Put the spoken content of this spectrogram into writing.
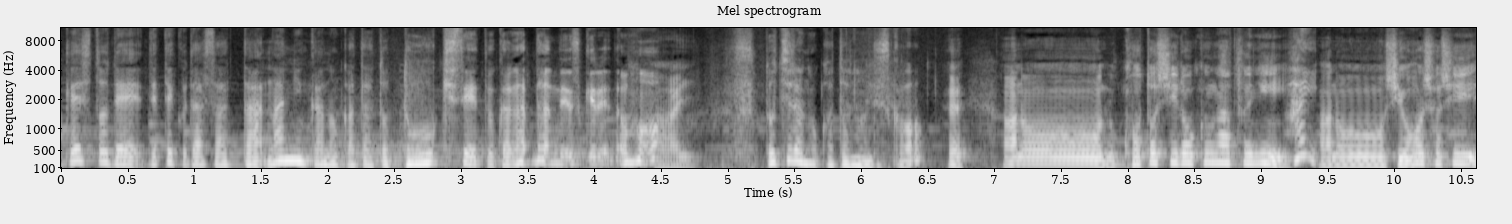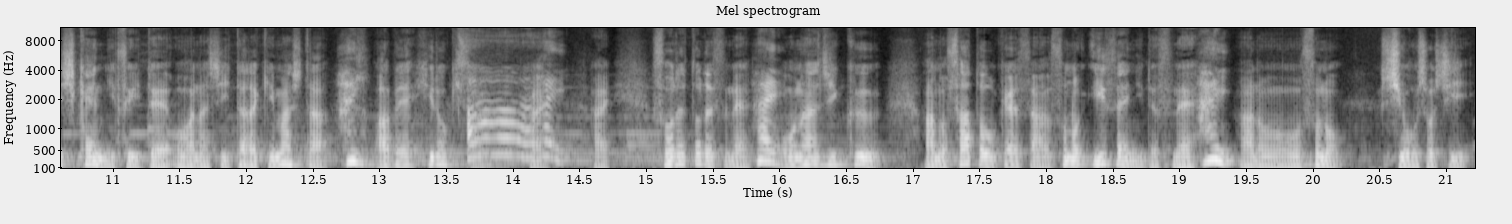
ゲストで出てくださった何人かの方と同期生と伺ったんですけれども、はい、どちらの方なんですか？えあのー、今年6月に、はい、あのー、司法書士試験についてお話しいただきました、はい、安倍博樹さん。はい、はい、それとですね、はい、同じくあの佐藤圭さんその以前にですね、はい、あのその司法書士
